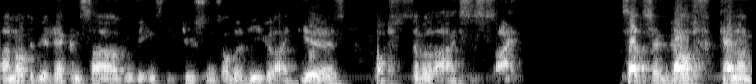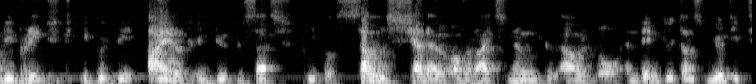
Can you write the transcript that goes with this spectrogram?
are not to be reconciled with the institutions or the legal ideas of civilized society. Such a gulf cannot be bridged. It would be idle to impute to such people some shadow of rights known to our law, and then to transmute it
